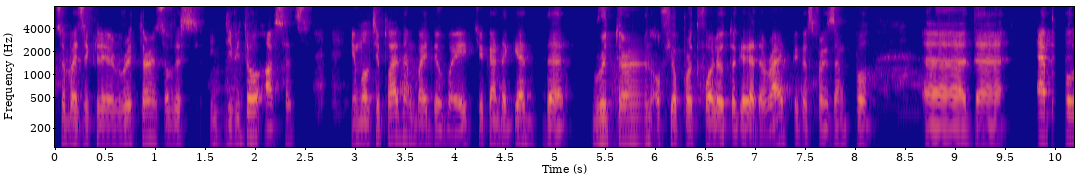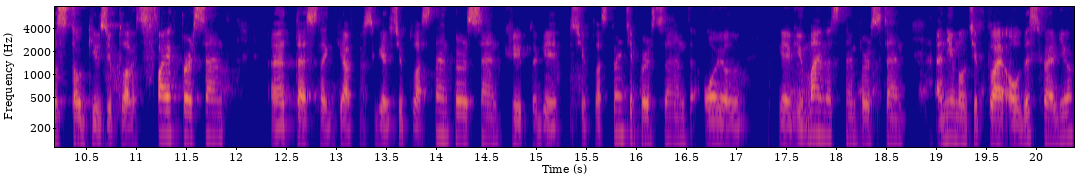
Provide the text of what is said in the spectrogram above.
So basically returns of these individual assets, you multiply them by the weight, you kind of get the return of your portfolio together, right? Because for example, uh, the Apple stock gives you plus 5%, uh, Tesla gives, gives you plus 10%, crypto gives you plus 20%, oil gave you minus 10%, and you multiply all this value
